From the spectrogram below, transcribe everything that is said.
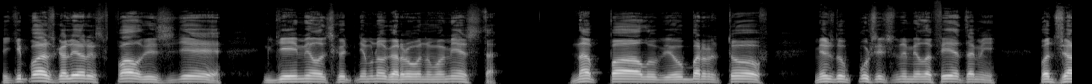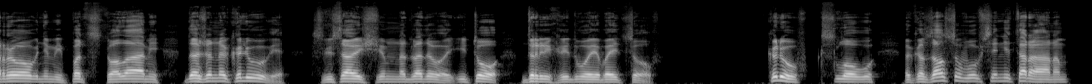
Экипаж галеры спал везде, где имелось хоть немного ровного места. На палубе, у бортов, между пушечными лафетами, под жаровнями, под стволами, даже на клюве, свисающем над водой, и то дрыхли двое бойцов. Клюв, к слову, оказался вовсе не тараном,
